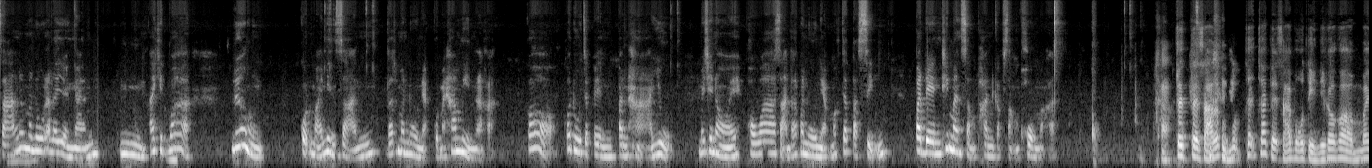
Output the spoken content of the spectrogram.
สารรัฐธรรมนูญอะไรอย่างนั้น อืมไอคิดว่าเรื่องกฎหมายหมิ่นศาลรัฐธรรมนูญเนี่ยกฎหมายห้ามหมิ่นนะคะก็ก็ดูจะเป็นปัญหาอยู่ ไม่ใช่น้อย เพราะว่าศาลรัฐมนูญเนี่ยมักจะตัดสินประเด็นที่มันสัมพันธ์กับสังคมอะค่ะครับแต่แต่สารใช่แต่สารปกตินี้ก็ก็ไม่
